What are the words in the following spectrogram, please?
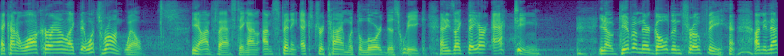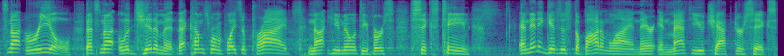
and kind of walk around like that. What's wrong? Well, you know, I'm fasting. I'm, I'm spending extra time with the Lord this week. And he's like, they are acting. You know, give them their golden trophy. I mean, that's not real. That's not legitimate. That comes from a place of pride, not humility. Verse 16. And then he gives us the bottom line there in Matthew chapter 6.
